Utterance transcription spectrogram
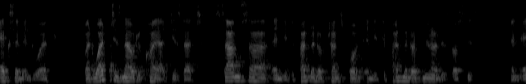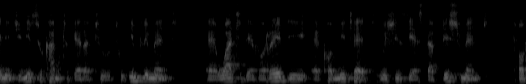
excellent work but what is now required is that SAMSA and the Department of Transport and the Department of Mineral Resources and Energy needs to come together to, to implement uh, what they've already uh, committed, which is the establishment of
